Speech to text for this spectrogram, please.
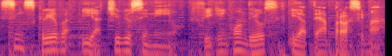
se inscreva e ative o sininho. Fiquem com Deus e até a próxima.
